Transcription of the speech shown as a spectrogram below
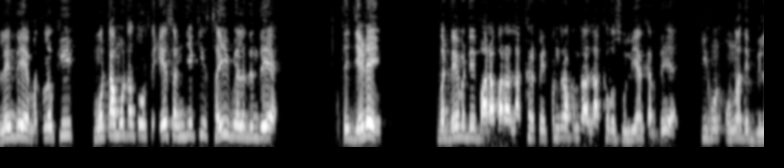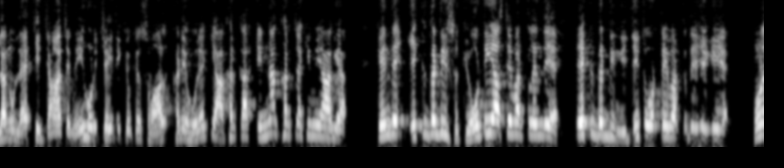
ਲੈਂਦੇ ਆ। ਮਤਲਬ ਕਿ ਮੋਟਾ-ਮੋਟਾ ਤੌਰ ਤੇ ਇਹ ਸਮਝੀਏ ਕਿ ਸਹੀ ਬਿੱਲ ਦਿੰਦੇ ਆ। ਤੇ ਜਿਹੜੇ ਵੱਡੇ ਵੱਡੇ 12-12 ਲੱਖ ਰੁਪਏ 15-15 ਲੱਖ ਵਸੂਲੀਆਂ ਕਰਦੇ ਆ ਕਿ ਹੁਣ ਉਹਨਾਂ ਦੇ ਬਿੱਲਾਂ ਨੂੰ ਲੈ ਕੇ ਜਾਂਚ ਨਹੀਂ ਹੋਣੀ ਚਾਹੀਦੀ ਕਿਉਂਕਿ ਸਵਾਲ ਖੜੇ ਹੋ ਰਹੇ ਕਿ ਆਖਰਕਾਰ ਇੰਨਾ ਖਰਚਾ ਕਿਵੇਂ ਆ ਗਿਆ? ਕਹਿੰਦੇ ਇੱਕ ਗੱਡੀ ਸਿਕਿਉਰਿਟੀ ਵਾਸਤੇ ਵਰਤ ਲੈਂਦੇ ਆ, ਇੱਕ ਗੱਡੀ ਨਿੱਜੀ ਤੌਰ ਤੇ ਵਰਤਦੇ ਹੈਗੇ ਆ। ਹੁਣ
